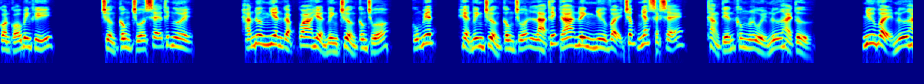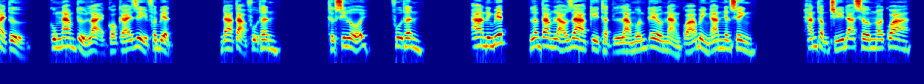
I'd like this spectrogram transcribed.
Còn có binh khí, trưởng công chúa sẽ thích ngươi. Hắn đương nhiên gặp qua hiển vinh trưởng công chúa, cũng biết, hiển vinh trưởng công chúa là thích A Ninh như vậy chấp nhất sạch sẽ, thẳng tiến không lùi nữ hài tử. Như vậy nữ hài tử, cùng nam tử lại có cái gì phân biệt? Đa tạ phụ thân. Thực xin lỗi, phụ thân. A Ninh biết, Lâm Tam lão gia kỳ thật là muốn kêu nàng quá bình an nhân sinh. Hắn thậm chí đã sớm nói qua,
